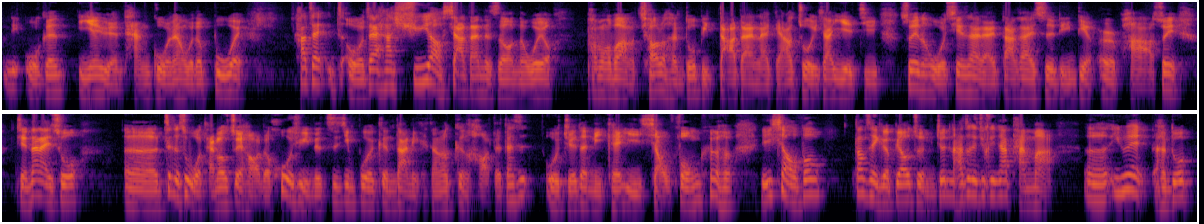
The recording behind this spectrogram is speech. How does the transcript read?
你我跟营业员谈过，那我的部位他在我在他需要下单的时候呢，我有。砰砰砰！敲了很多笔大单来给他做一下业绩，所以呢，我现在来大概是零点二趴。所以简单来说，呃，这个是我谈到最好的。或许你的资金不会更大，你可以谈到更好的。但是我觉得你可以以小峰，呵呵，以小峰当成一个标准，你就拿这个去跟人家谈嘛。呃，因为很多。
